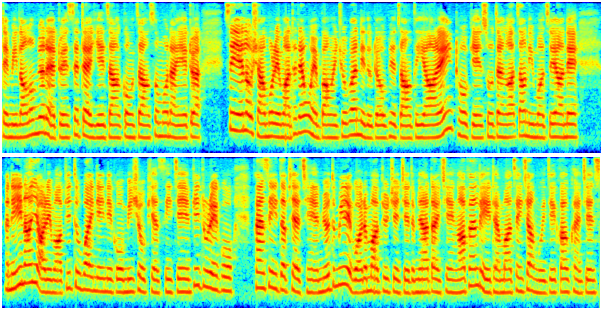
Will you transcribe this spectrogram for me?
တင်ပြီးလောင်လုံးမြို့နယ်အတွင်းစစ်တပ်ရေးကြားကုန်းကြောင်စုံမနိုင်ရဲ့အတွက်စစ်ရေးလှုပ်ရှားမှုတွေမှာထက်တဲ့ဝင်ပါဝင်ကြိုးပမ်းနေသူတအုပ်ဖြစ်ကြောင်းသိရတယ်။ထို့ပြင်စိုးတန်းကကြောင်းဒီမော်ကျဲရနဲ့အနီးအနားယာတွေမှာပြည်သူပိုင်နေနေကိုမိရှို့ဖျက်ဆီးခြင်းပြည်သူတွေကိုဖမ်းဆီးတပ်ဖြတ်ခြင်းအမျိုးသမီးတွေကိုအဓမ္မပြုကျင့်ခြင်းဓမြတိုက်ခြင်းငါးဖက်လေထံမှချိန်ချငွေကြေးကောက်ခံခြင်းစ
